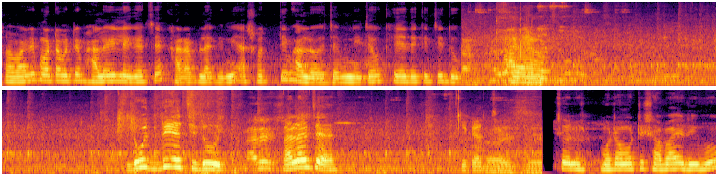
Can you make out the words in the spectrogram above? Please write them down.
সবারই মোটামুটি ভালোই লেগেছে খারাপ লাগেনি। আর সত্যি ভালো হয়েছে আমি নিজেও খেয়ে দেখেছি দুধ। হ্যাঁ। দুধ দিয়েছি দুধ। ভালো হয়েছে? ঠিক আছে। চলুন মোটামুটি সবাই রিভিউ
